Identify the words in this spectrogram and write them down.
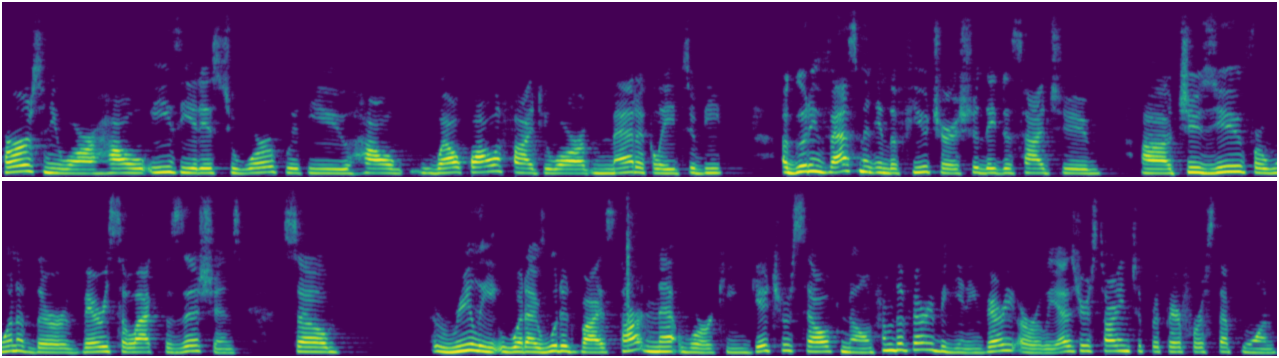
person you are, how easy it is to work with you, how well qualified you are medically to be a good investment in the future should they decide to uh, choose you for one of their very select positions. So really what I would advise, start networking, get yourself known from the very beginning, very early, as you're starting to prepare for step one.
